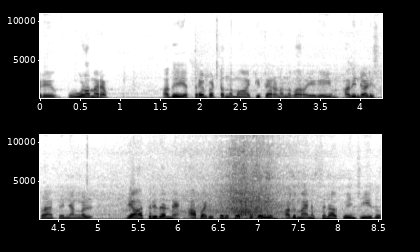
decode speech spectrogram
ഒരു പൂളമരം അത് എത്രയും പെട്ടെന്ന് മാറ്റി തരണമെന്ന് പറയുകയും അതിന്റെ അടിസ്ഥാനത്തിൽ ഞങ്ങൾ രാത്രി തന്നെ ആ പരിസരത്തെത്തുകയും അത് മനസ്സിലാക്കുകയും ചെയ്തു.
